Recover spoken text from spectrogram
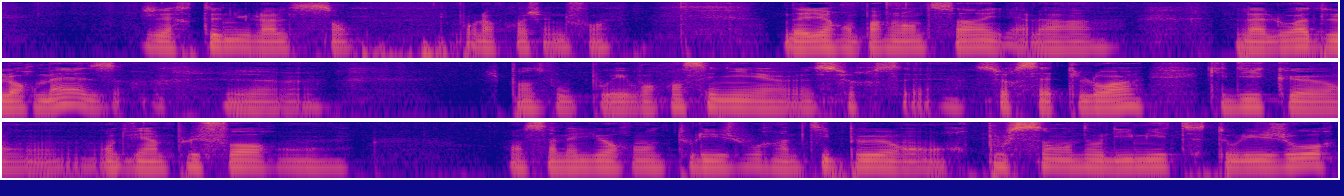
j'ai retenu la leçon pour la prochaine fois. D'ailleurs, en parlant de ça, il y a la, la loi de l'Hormèse. Je, pense que vous pouvez vous renseigner euh, sur, sur cette loi qui dit qu'on on devient plus fort en, s'améliorant tous les jours un petit peu, en repoussant nos limites tous les jours.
